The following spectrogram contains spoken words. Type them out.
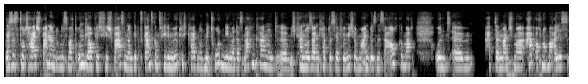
das ist total spannend und es macht unglaublich viel Spaß und dann gibt es ganz, ganz viele Möglichkeiten und Methoden, wie man das machen kann. Und äh, ich kann nur sagen, ich habe das ja für mich und mein Business auch gemacht und ähm, habe dann manchmal, habe auch nochmal alles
